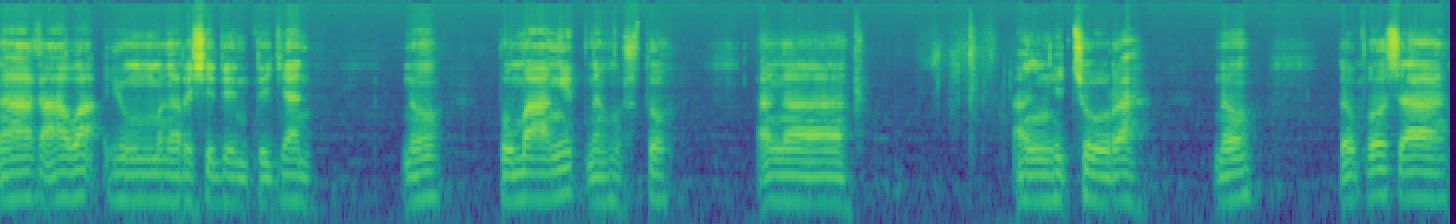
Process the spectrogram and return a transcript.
nakakaawa yung mga residente diyan no? Pumangit ng husto ang ah, ang hitsura no? Tapos ah,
